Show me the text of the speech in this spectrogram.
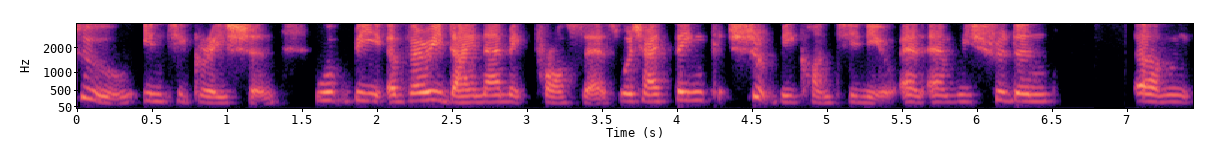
to integration would be a very dynamic process, which I think should be continued and, and we shouldn't um,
